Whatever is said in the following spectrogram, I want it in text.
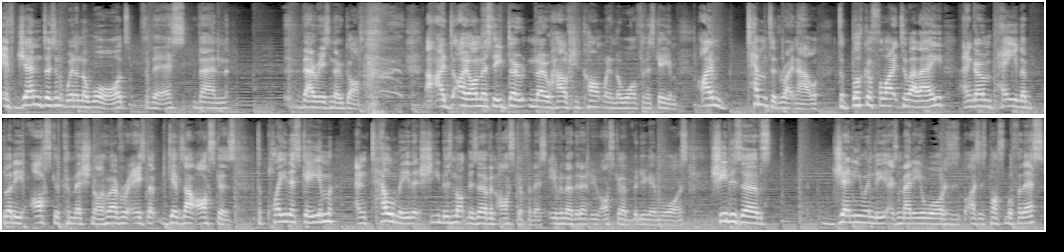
If Jen doesn't win an award for this, then there is no God. I, I honestly don't know how she can't win an award for this game. I'm tempted right now to book a flight to LA and go and pay the bloody Oscar commissioner whoever it is that gives out Oscars to play this game and tell me that she does not deserve an Oscar for this, even though they don't do Oscar video game awards. She deserves genuinely as many awards as, as is possible for this.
